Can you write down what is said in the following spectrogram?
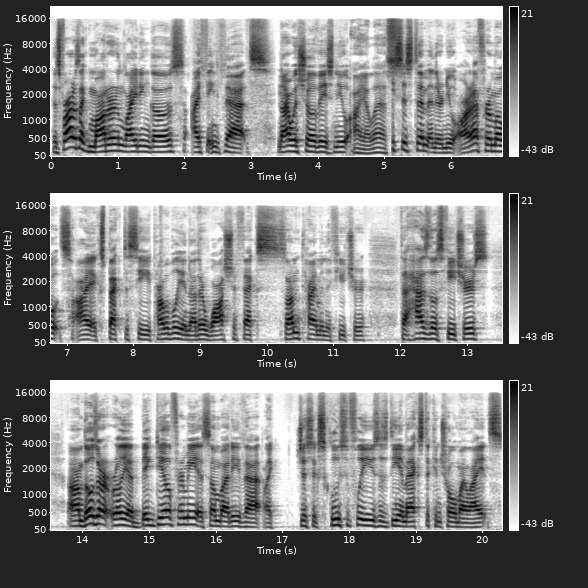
As far as like modern lighting goes, I think that now with Chauvet's new ILS system and their new RF remotes, I expect to see probably another WashFX sometime in the future that has those features. Um, those aren't really a big deal for me as somebody that like just exclusively uses DMX to control my lights.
